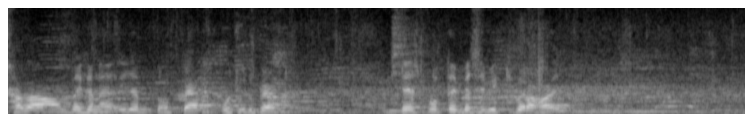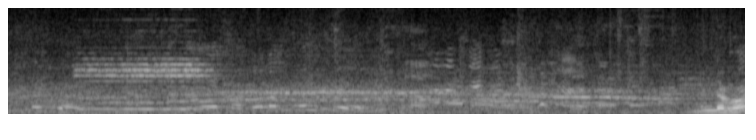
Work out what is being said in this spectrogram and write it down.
সাধারণত এখানে এই যে প্যান্ট, প্রচুর প্যান্ট। ড্রেস পরতে বেশি বিক্রি করা হয়। দেখো,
